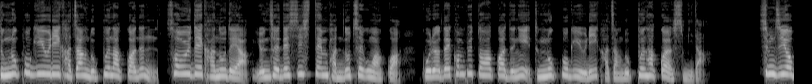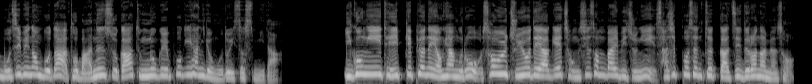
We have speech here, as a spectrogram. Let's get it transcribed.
등록 포기율이 가장 높은 학과는 서울대 간호대학, 연세대 시스템 반도체공학과, 고려대 컴퓨터학과 등이 등록 포기율이 가장 높은 학과였습니다. 심지어 모집 인원보다 더 많은 수가 등록을 포기한 경우도 있었습니다. 2022 대입 개편의 영향으로 서울 주요 대학의 정시 선발 비중이 40%까지 늘어나면서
